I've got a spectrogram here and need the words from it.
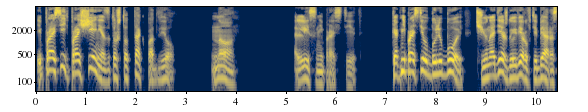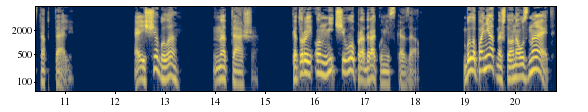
и просить прощения за то, что так подвел. Но Лис не простит. Как не простил бы любой, чью надежду и веру в тебя растоптали. А еще была Наташа, которой он ничего про драку не сказал. Было понятно, что она узнает.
